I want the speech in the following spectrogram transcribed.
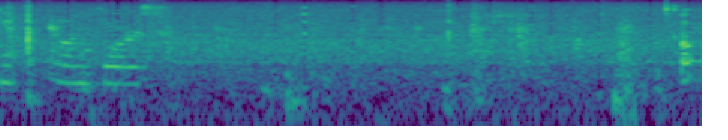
Keep on course. Oh.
